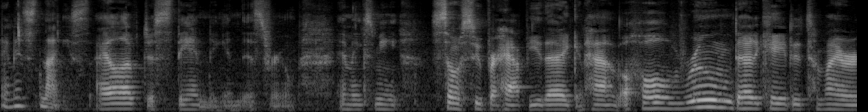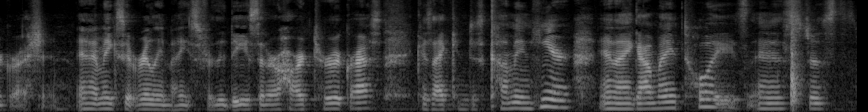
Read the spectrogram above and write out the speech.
And it's nice. I love just standing in this room. It makes me so super happy that I can have a whole room dedicated to my regression. And it makes it really nice for the days that are hard to regress because I can just come in here and I got my toys and it's just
